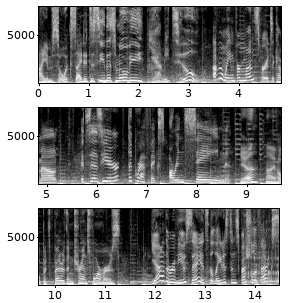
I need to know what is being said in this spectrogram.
I am so excited to see this movie. Yeah, me too. I've been waiting for months for it to come out. It says here the graphics are insane. Yeah, I hope it's better than Transformers. Yeah, the reviews say it's the latest in special effects.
